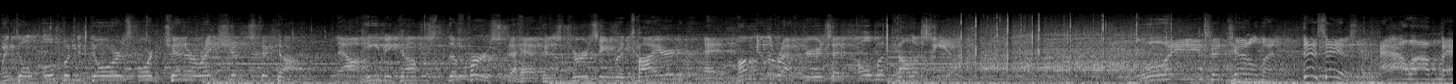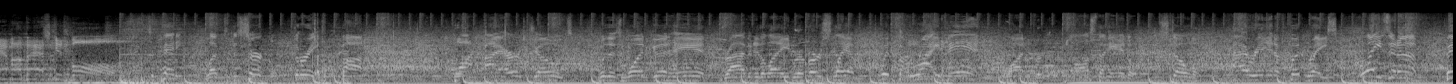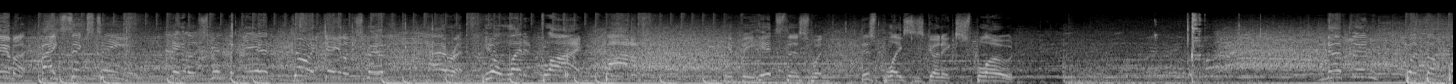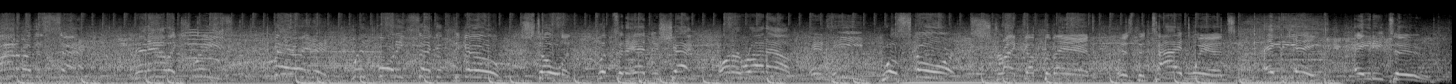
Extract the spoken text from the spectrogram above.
Wendell opened doors for generations to come. Now he becomes the first to have his jersey retired and hung in the rafters at Coleman Coliseum. Ladies and gentlemen, this is Alabama basketball. To Petty, left of the circle, three, bottom. Blocked by Herb Jones with his one good hand, driving to the lane, reverse layup with the right hand. Watford lost the handle, stolen. Ira in a foot race, lays it up. Smith again, do it, Galin Smith. Ira, he'll let it fly. Bottom. If he hits this one, this place is going to explode. Nothing but the bottom of the sack. And Alex Reese buried it with 40 seconds to go. Stolen, flips it ahead to Shaq on a run out, and he will score. Strike up the band as the Tide wins 88 82.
